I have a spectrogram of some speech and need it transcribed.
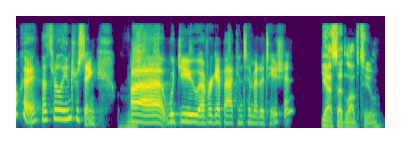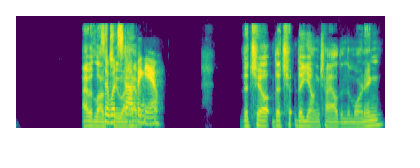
okay, that's really interesting. Mhm. Uh, would you ever get back into meditation? yes, I'd love to. I would love so to. what's have stopping you? the chill the ch- the young child in the morning.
